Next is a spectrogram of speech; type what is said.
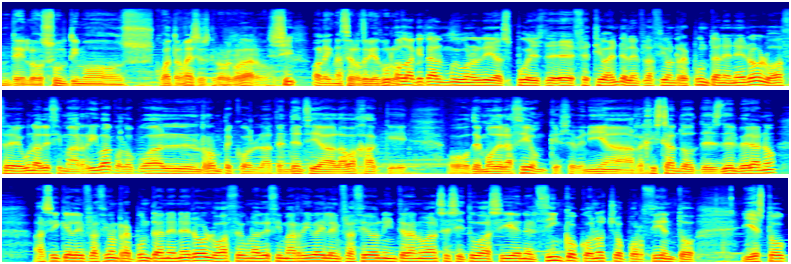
de los últimos cuatro meses, creo recordar. o- Sí. Hola Ignacio Rodríguez Burgos. Hola, ¿qué tal? Muy buenos días. Pues efectivamente la inflación repunta en enero, lo hace una décima arriba, con lo cual rompe con la tendencia a la baja que o de moderación que se venía registrando desde el verano. Así que la inflación repunta en enero, lo hace una décima arriba y la inflación interanual se sitúa así en el 5,8%. Y esto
